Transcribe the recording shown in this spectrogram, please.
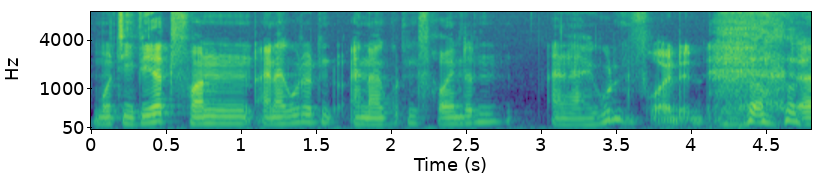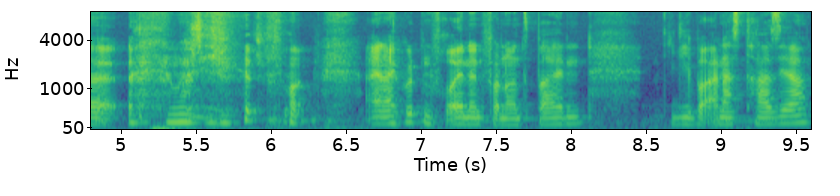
motiviert von einer guten, einer guten Freundin, einer guten Freundin, äh, motiviert von einer guten Freundin von uns beiden, die liebe Anastasia,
